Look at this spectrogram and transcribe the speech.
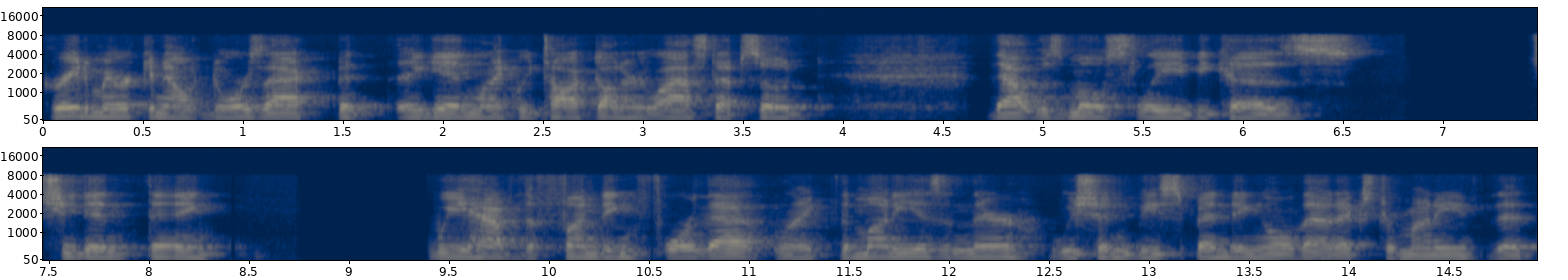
Great American Outdoors Act. But again, like we talked on our last episode, that was mostly because she didn't think we have the funding for that. Like the money isn't there. We shouldn't be spending all that extra money that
